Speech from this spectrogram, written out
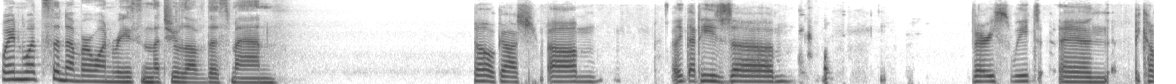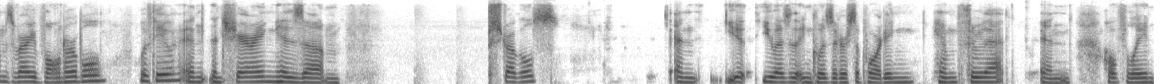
Wayne, what's the number one reason that you love this man? Oh gosh. Um I think that he's um, very sweet and becomes very vulnerable with you and, and sharing his um, struggles and you you as the inquisitor supporting him through that and hopefully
